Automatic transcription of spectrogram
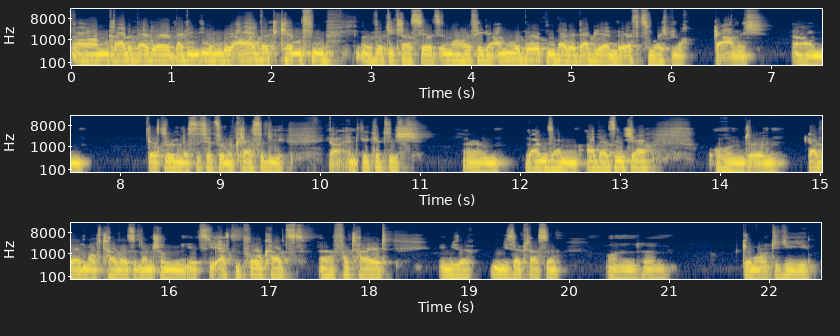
Ähm, gerade bei, der, bei den INBA-Wettkämpfen wird die Klasse jetzt immer häufiger angeboten, bei der WNBF zum Beispiel noch gar nicht. Ähm, deswegen, das ist jetzt so eine Klasse, die ja, entwickelt sich ähm, langsam, aber sicher. Und ähm, da werden auch teilweise dann schon jetzt die ersten Pro-Cuts äh, verteilt in dieser, in dieser Klasse. Und ähm, genau, die, die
